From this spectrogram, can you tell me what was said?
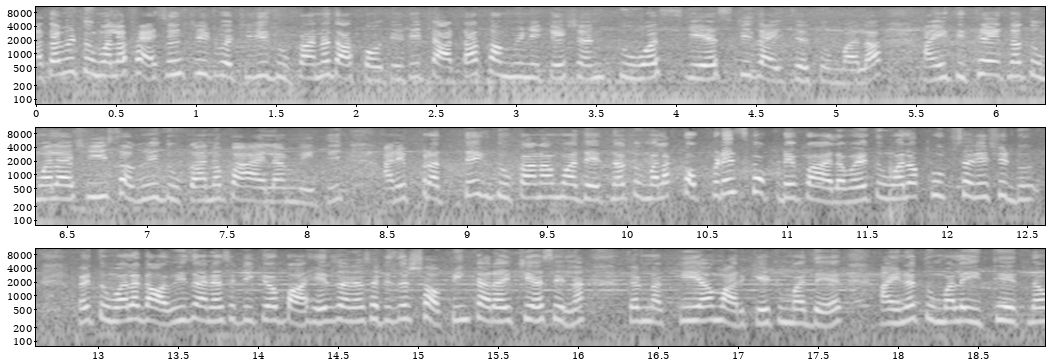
आता मी तुम्हाला फॅशन स्ट्रीटवरची जी दुकानं दाखवते ती Tata communication towards C S T जायचं आहे तुम्हाला. आणि तिथे आहेत ना तुम्हाला अशी सगळी दुकानं पाहायला मिळतील. आणि प्रत्येक दुकानामध्ये आहेत ना तुम्हाला कपडेच कपडे पाहायला म्हणजे तुम्हाला खूप सारी अशी डु म्हणजे तुम्हाला गावी जाण्यासाठी किंवा बाहेर जाण्यासाठी जर शॉपिंग करायची असेल ना तर नक्की या मार्केटमध्ये आहेत. आणि ना तुम्हाला इथे आहेत ना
